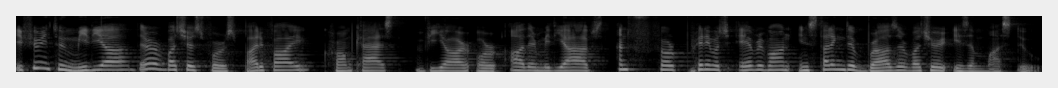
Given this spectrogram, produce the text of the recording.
If you're into media, there are watchers for Spotify, Chromecast, VR, or other media apps, and for pretty much everyone, installing the browser watcher is a must do.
